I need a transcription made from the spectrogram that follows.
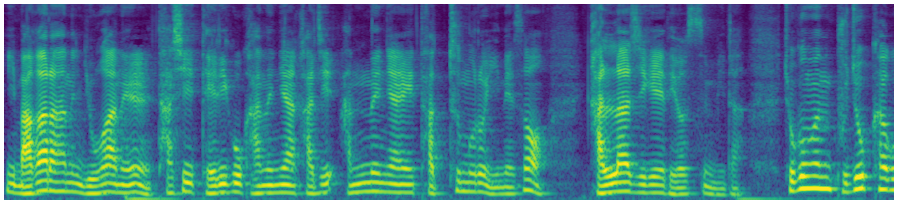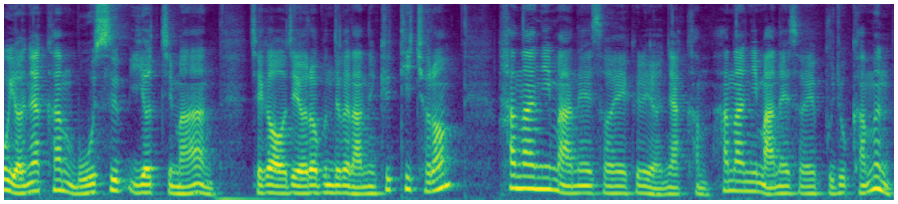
이 마가라 하는 요한을 다시 데리고 가느냐 가지 않느냐의 다툼으로 인해서 갈라지게 되었습니다. 조금은 부족하고 연약한 모습이었지만 제가 어제 여러분들과 나눈 큐티처럼 하나님 안에서의 그 연약함, 하나님 안에서의 부족함은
